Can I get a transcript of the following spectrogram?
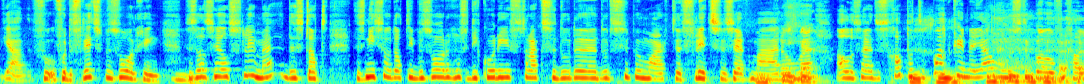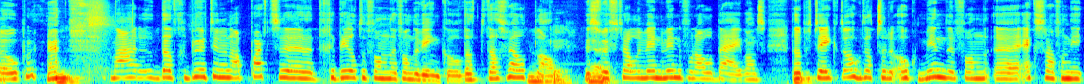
ja, voor, voor de flitsbezorging. Mm. Dus dat is heel slim, hè? Dus dat, het is niet zo dat die bezorgers die courier straks door de, door de super supermarkten flitsen, zeg maar. Om ja. uh, alles uit de schappen te pakken en naar jou ondersteboven gaan lopen. maar uh, dat gebeurt in een apart uh, gedeelte van, van de winkel. Dat, dat is wel het plan. Okay. Dus ja. we stellen win-win voor allebei. Want dat betekent ook dat er ook minder van extra van die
